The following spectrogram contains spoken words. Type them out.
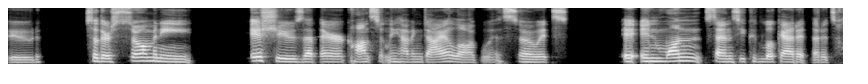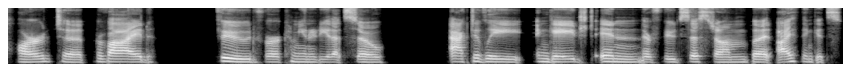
food. So there's so many issues that they're constantly having dialogue with. So it's in one sense you could look at it that it's hard to provide food for a community that's so actively engaged in their food system, but I think it's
